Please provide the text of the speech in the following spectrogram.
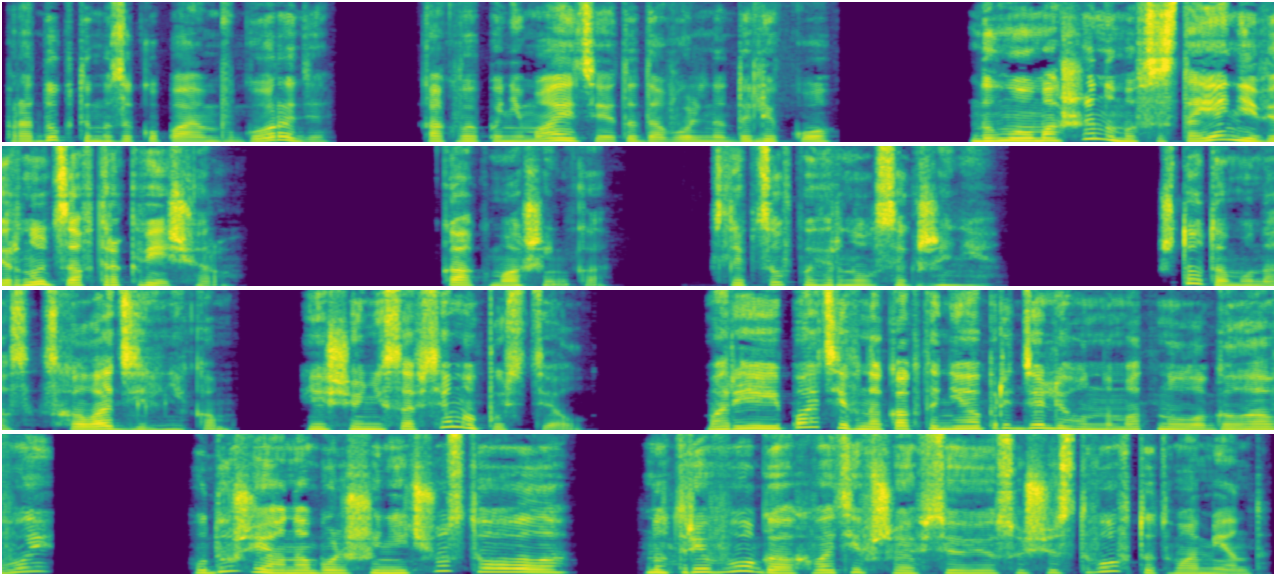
Продукты мы закупаем в городе. Как вы понимаете, это довольно далеко. Думаю, машину мы в состоянии вернуть завтра к вечеру. Как, Машенька? Слепцов повернулся к жене. Что там у нас с холодильником? Еще не совсем опустел? Мария Ипатьевна как-то неопределенно мотнула головой. Удушья она больше не чувствовала, но тревога, охватившая все ее существо в тот момент,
